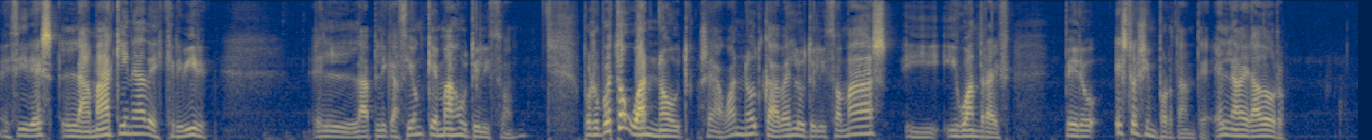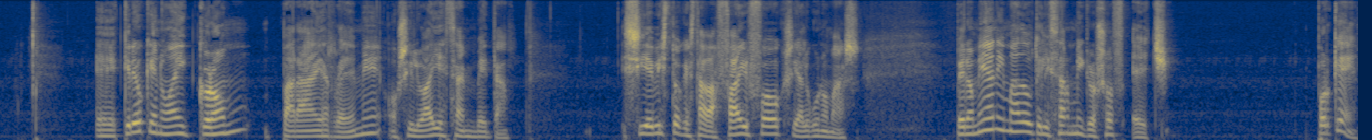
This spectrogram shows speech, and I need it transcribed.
Es decir, es la máquina de escribir. la aplicación que más utilizo. Por supuesto, OneNote. O sea, OneNote cada vez lo utilizo más y, OneDrive. Pero esto es importante. El navegador. Eh, creo que no hay Chrome para RM o si lo hay está en beta. Sí he visto que estaba Firefox y alguno más. Pero me he animado a utilizar Microsoft Edge. ¿Por qué?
